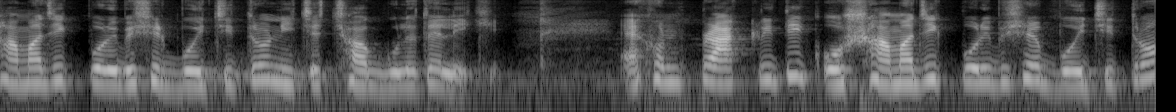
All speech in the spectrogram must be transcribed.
সামাজিক পরিবেশের বৈচিত্র্য নিচের ছকগুলোতে লিখি। এখন প্রাকৃতিক ও সামাজিক পরিবেশের বৈচিত্র্য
